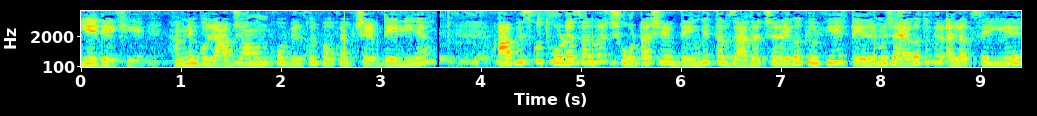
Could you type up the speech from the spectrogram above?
ये देखिए, हमने गुलाब जामुन को बिल्कुल परफेक्ट शेप दे ली है। आप इसको थोड़ा सा अगर छोटा शेप देंगे, तब ज़्यादा अच्छा रहेगा, क्योंकि ये तेल में जाएगा तो फिर अलग से ये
